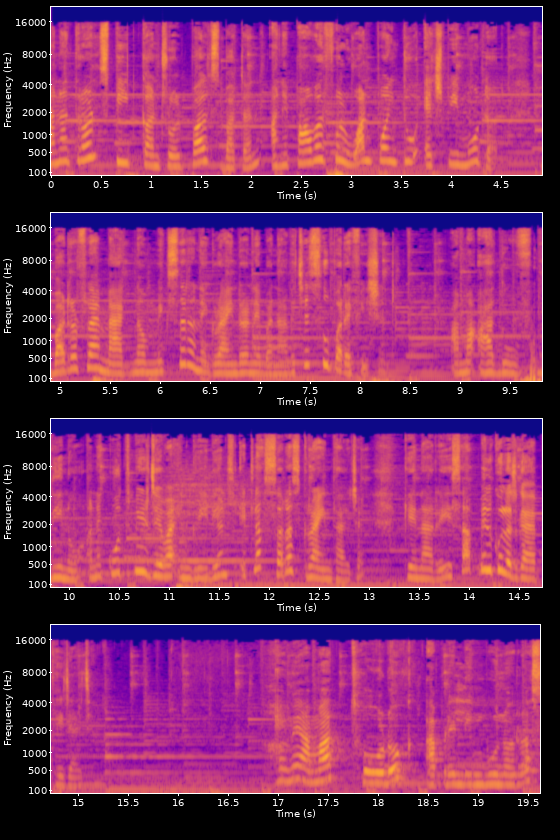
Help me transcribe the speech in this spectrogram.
આના ત્રણ સ્પીડ કંટ્રોલ પલ્સ બટન અને powerful one point two HP motor, Butterfly Magnum mixer અને ગ્રાઇન્ડરને બનાવે છે સુપર એફિશિયન્ટ આમાં આદુ, ફુદીનો અને કોથમીર જેવા ઇન્ગ્રીડિયન્ટ્સ એટલા સરસ ગ્રાઇન્ડ થાય છે કે એના રેસા બિલકુલ જ ગાયબ થઈ જાય છે. હવે આમાં થોડોક આપણે લીંબુનો રસ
